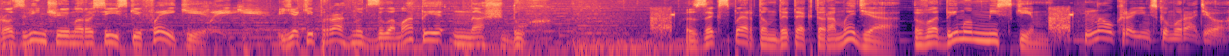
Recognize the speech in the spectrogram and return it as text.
Розвінчуємо російські фейки, Фейки. які прагнуть зламати наш дух. З експертом детектора медіа Вадимом Міським на українському радіо.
